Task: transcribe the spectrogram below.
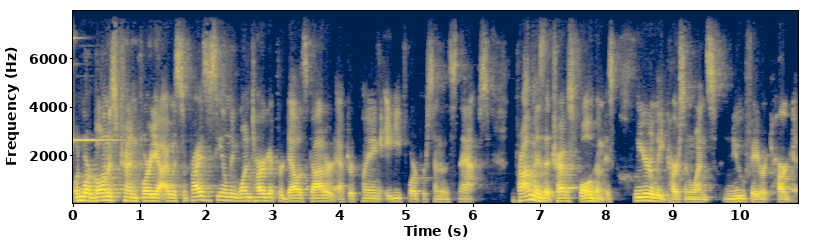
One more bonus trend for you. I was surprised to see only one target for Dallas Goedert after playing 84% of the snaps. The problem is that Travis Fulgham is clearly Carson Wentz's new favorite target.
